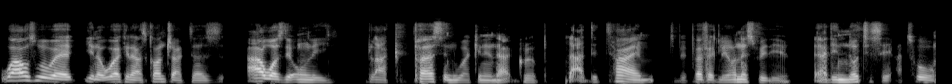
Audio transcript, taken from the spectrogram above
Whilst we were, you know, working as contractors, I was the only black person working in that group. At the time, to be perfectly honest with you, I didn't notice it at all.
